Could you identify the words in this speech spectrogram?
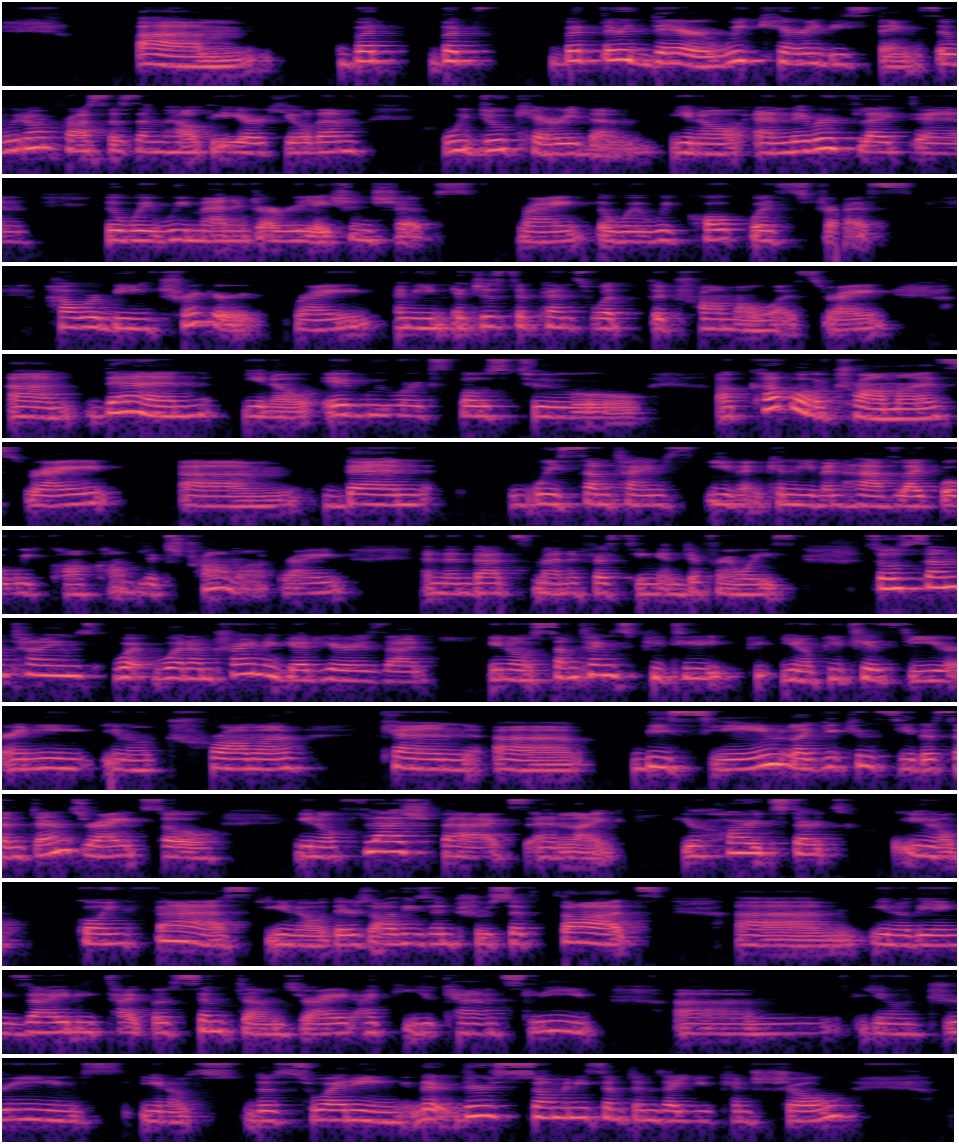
Um, but, but, but they're there. We carry these things. If we don't process them healthy or heal them, we do carry them, you know, and they reflect in the way we manage our relationships, right? The way we cope with stress, how we're being triggered, right? I mean, it just depends what the trauma was, right? Um, then, you know, if we were exposed to a couple of traumas, right? Um, then we sometimes even can even have like what we call complex trauma, right? And then that's manifesting in different ways. So sometimes what, what I'm trying to get here is that you know, sometimes PT, you know, PTSD or any, you know, trauma can uh, be seen. Like you can see the symptoms, right? So, you know, flashbacks and like your heart starts, you know, going fast. You know, there's all these intrusive thoughts. Um, you know, the anxiety type of symptoms, right? I, you can't sleep. Um, you know, dreams. You know, the sweating. There, there's so many symptoms that you can show.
